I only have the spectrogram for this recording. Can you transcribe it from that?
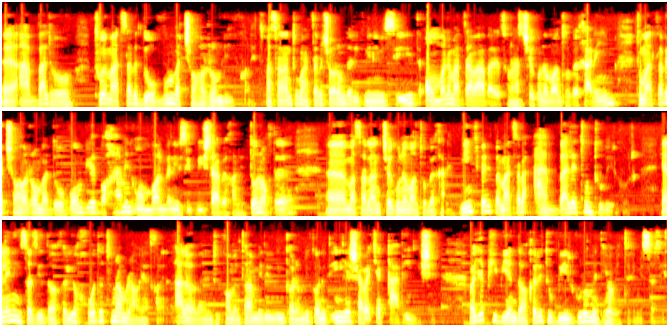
اول رو تو مطلب دوم و چهارم لینک کنید. مثلا تو مطلب چهارم دارید می نویسید عنوان مطلب اولتون هست چگونه مانتو بخریم. تو مطلب چهارم و دوم بیاید با همین عنوان بنویسید بیشتر بخوانید. دو نقطه مثلا چگونه مانتو بخریم. لینک بدید به مطلب اولتون تو ویرگول یعنی لینک سازی داخلی خودتون هم رعایت کنید. علاوه بر این تو کامنت هم می‌دید این کارو می‌کنید. این یه شبکه قوی میشه. و یه PBN داخلی تو ویرگول و مدیوم می‌تونید می‌سازید.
